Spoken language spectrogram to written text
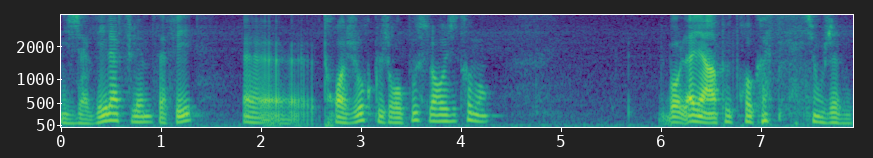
mais j'avais la flemme. Ça fait euh, 3 jours que je repousse l'enregistrement. Bon, là, il y a un peu de procrastination, j'avoue.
